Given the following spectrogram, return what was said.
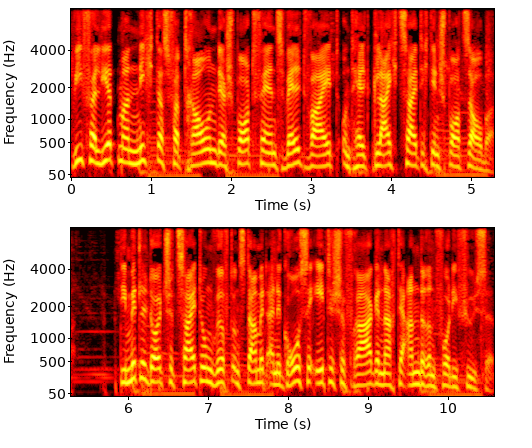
Wie verliert man nicht das Vertrauen der Sportfans weltweit und hält gleichzeitig den Sport sauber? Die Mitteldeutsche Zeitung wirft uns damit eine große ethische Frage nach der anderen vor die Füße.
